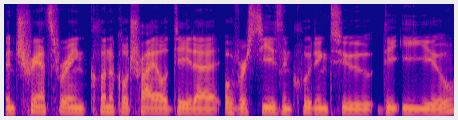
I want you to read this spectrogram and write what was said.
in transferring clinical trial data overseas, including to the EU.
